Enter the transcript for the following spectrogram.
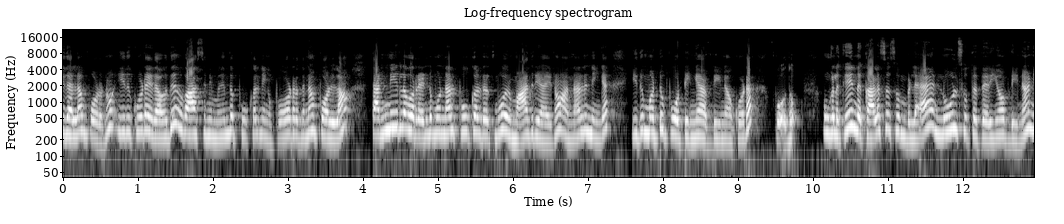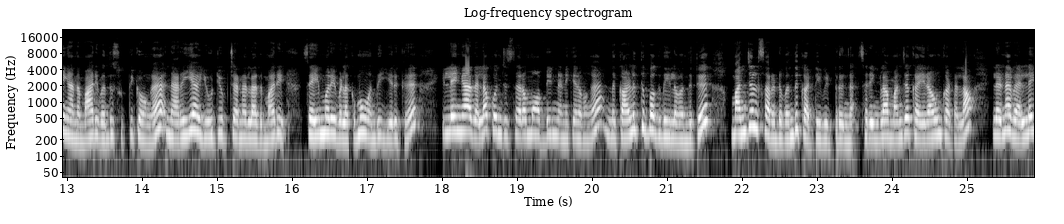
இதெல்லாம் போடணும். இது கூட ஏதாவது வாசனை மிகுந்த பூக்கள் நீங்கள் போடுறதுனா போடலாம். தண்ணீரில் ஒரு ரெண்டு மூணு நாள் பூக்கள் இருக்கும்போது ஒரு மாதிரி ஆயிரும். அதனால் நீங்கள் இது மட்டும் போட்டிங்க அப்படின்னா கூட போதும். உங்களுக்கு இந்த கலச சொம்பில் நூல் சுத்த தெரியும் அப்படின்னா நீங்கள் அந்த மாதிரி வந்து சுற்றிக்கோங்க நிறைய யூடியூப் சேனல் அது மாதிரி செய்முறை விளக்கமும் வந்து இருக்குது இல்லைங்க அதெல்லாம் கொஞ்சம் சிரமம் அப்படின்னு நினைக்கிறவங்க இந்த கழுத்து பகுதியில் வந்துட்டு மஞ்சள் சரடு வந்து கட்டி விட்டுருங்க. சரிங்களா? மஞ்சள் கயிறாவும் கட்டலாம். இல்லைன்னா வெள்ளை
